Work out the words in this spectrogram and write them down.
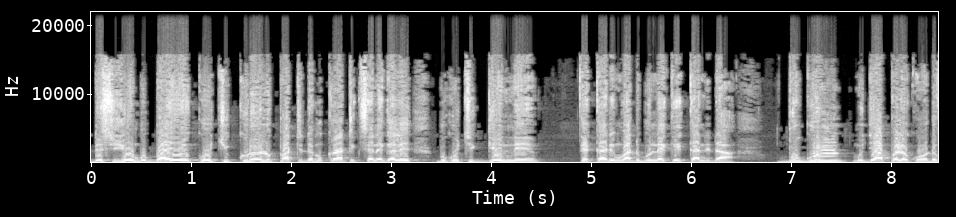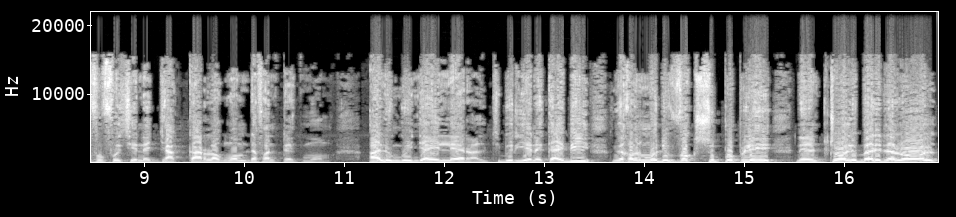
décision bu bàyyeekoo ci kuréelu parti démocratique sénégalais bu ko ci génnee. te Karim Wade bu nekkee candidat buggul mu jàppale ko dafa fas yéene jàkkaarloo ak moom defanteeg moom. Aly Ngouille Ndiaye leeral ci biir yéenekaay bi nga xam ne moo di Vox Populi ne tool yi bari na lool.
